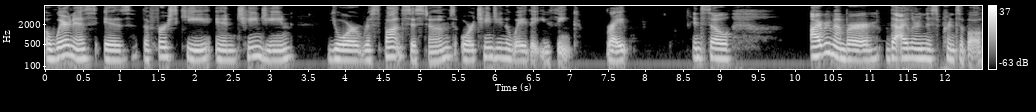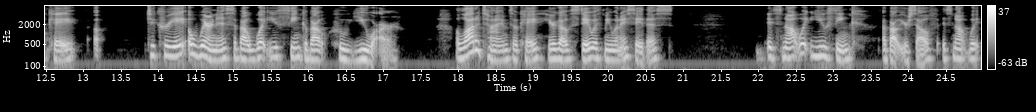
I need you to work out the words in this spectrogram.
Awareness is the first key in changing your response systems or changing the way that you think, right? And so I remember that I learned this principle, okay? Uh, to create awareness about what you think about who you are, a lot of times, okay, here go, stay with me when I say this. It's not what you think about yourself, it's not what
